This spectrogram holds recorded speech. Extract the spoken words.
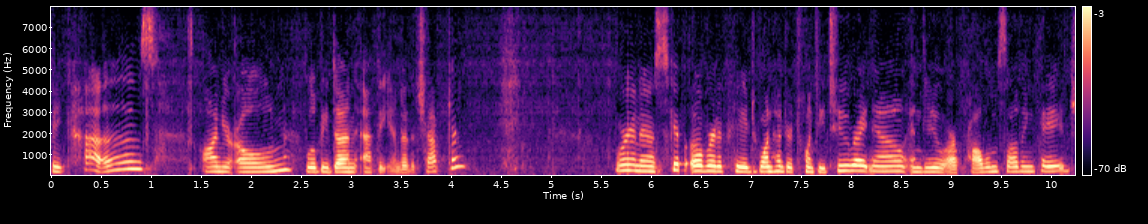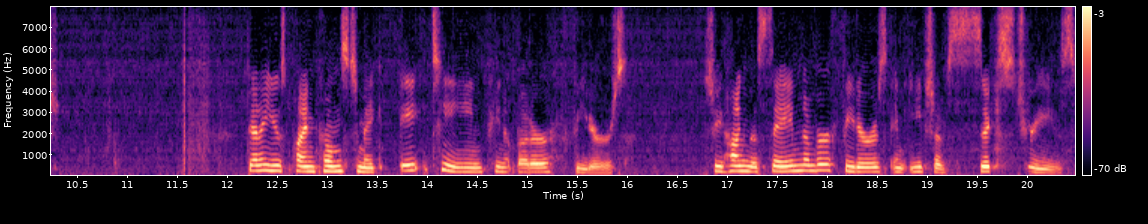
because on your own will be done at the end of the chapter. We're going to skip over to page 122 right now and do our problem solving page. Dana used pine cones to make 18 peanut butter feeders. She hung the same number of feeders in each of six trees.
